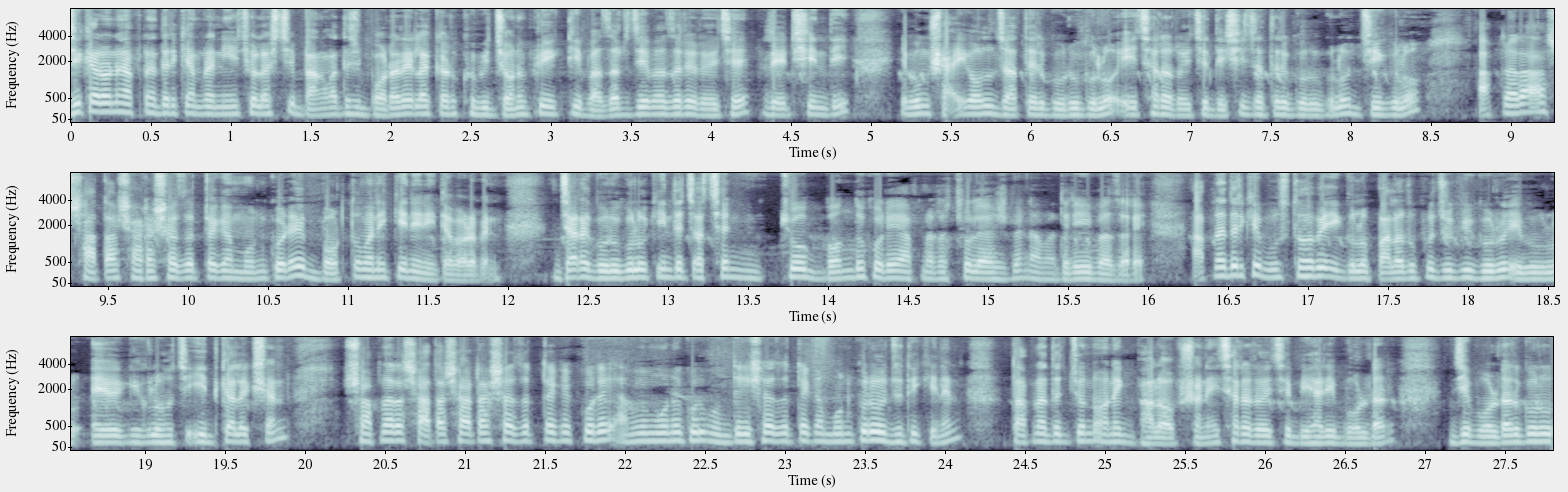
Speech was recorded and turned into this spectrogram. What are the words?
যে কারণে আপনাদেরকে আমরা নিয়ে চলে আসছি বাংলাদেশ বর্ডার এলাকার খুবই জনপ্রিয় একটি বাজার, যে বাজারে রয়েছে রেড সিন্ধি এবং সাইগল জাতের গরুগুলো, এছাড়া রয়েছে দেশি জাতের গরুগুলো, যেগুলো আপনারা সাতাশ, আঠাশ হাজার টাকা মন করে বর্তমানে কিনে নিতে পারবেন। যারা গরুগুলো কিনতে চাচ্ছেন, চোখ বন্ধ করে আপনারা চলে আসবেন আমাদের এই বাজারে। আপনাদেরকে বুঝতে হবে, এগুলো পালার উপযোগী গরু, এগুলো এগুলো হচ্ছে ঈদ কালেকশন। সো আপনারা সাতাশ, আঠাশ হাজার টাকা করে, আমি মনে করি উনত্রিশ হাজার টাকা মন করেও যদি কিনেন, তো আপনাদের জন্য অনেক ভালো অপশন এছাড়া রয়েছে বিহারি বোল্ডার, যে বোল্ডার গরু,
